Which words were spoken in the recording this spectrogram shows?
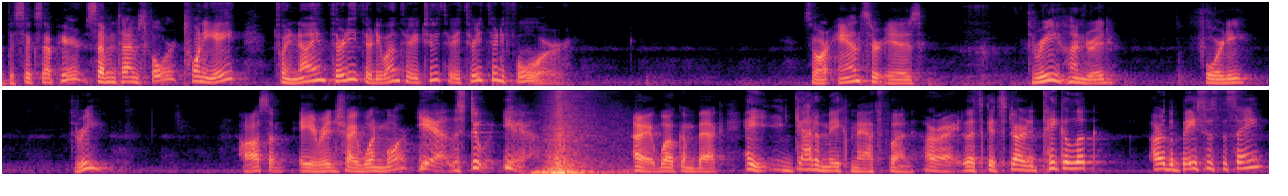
Put the 6 up here. 7 times 4, 28, 29, 30, 31, 32, 33, 34. So our answer is 343. Awesome. Hey, you ready to try one more? Yeah, let's do it. Yeah. All right, welcome back. Hey, you gotta make math fun. All right, let's get started. Take a look. Are the bases the same?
